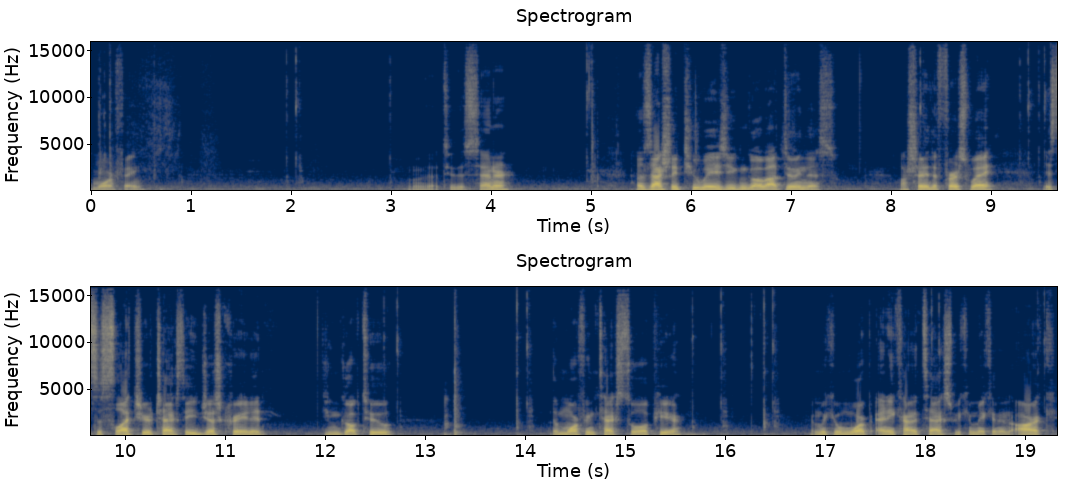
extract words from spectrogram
morphing. Move that to the center. There's actually two ways you can go about doing this. I'll show you the first way is to select your text that you just created. You can go up to the morphing text tool up here and we can warp any kind of text. We can make it an arc.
